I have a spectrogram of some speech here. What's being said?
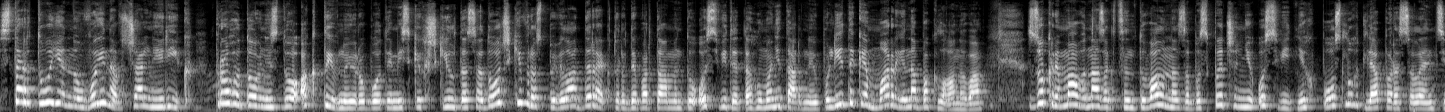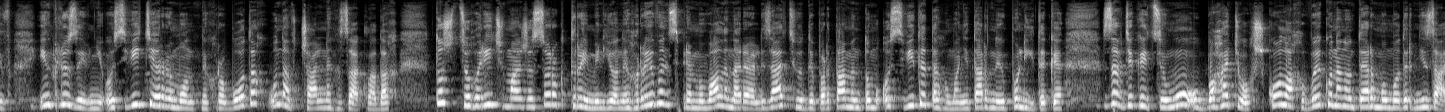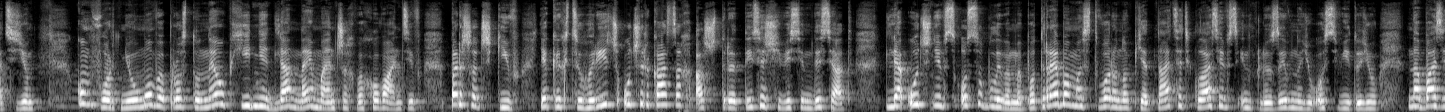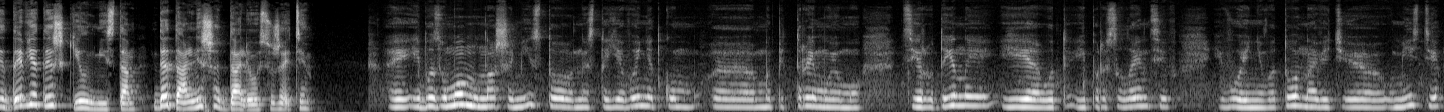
Стартує новий навчальний рік. Про готовність до активної роботи міських шкіл та садочків розповіла директор департаменту освіти та гуманітарної політики Марина Бакланова. Зокрема, вона заакцентувала на забезпеченні освітніх послуг для переселенців, інклюзивній освіті, ремонтних роботах у навчальних закладах. Тож цьогоріч майже 43 мільйони гривень спрямували на реалізацію департаментом освіти та гуманітарної політики. Завдяки цьому у багатьох школах виконано термомодернізацію. Комфортні умови просто необхідні для найменших вихованців – першачків, яких цьогоріч у Черкасах аж 3080. Для учнів з особливими потребами створено 15 класів з інклюзивною освітою на базі 9 шкіл міста. Детальніше далі у сюжеті. Е, І безумовно, наше місто не стає винятком. Е, Ми підтримуємо ці родини і от і переселенців, і воїнів АТО. Навіть е, у місті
